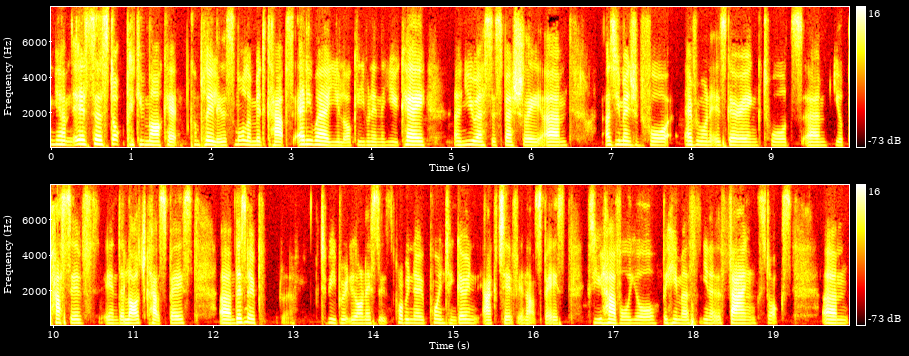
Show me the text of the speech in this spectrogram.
Yeah, it's a stock picking market completely. The smaller mid caps, anywhere you look, even in the UK and US especially. Um, as you mentioned before, everyone is going towards um, your passive in the large cap space. Um, there's no to be brutally honest, it's probably no point in going active in that space because you have all your behemoth, you know, the FANG stocks, um,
